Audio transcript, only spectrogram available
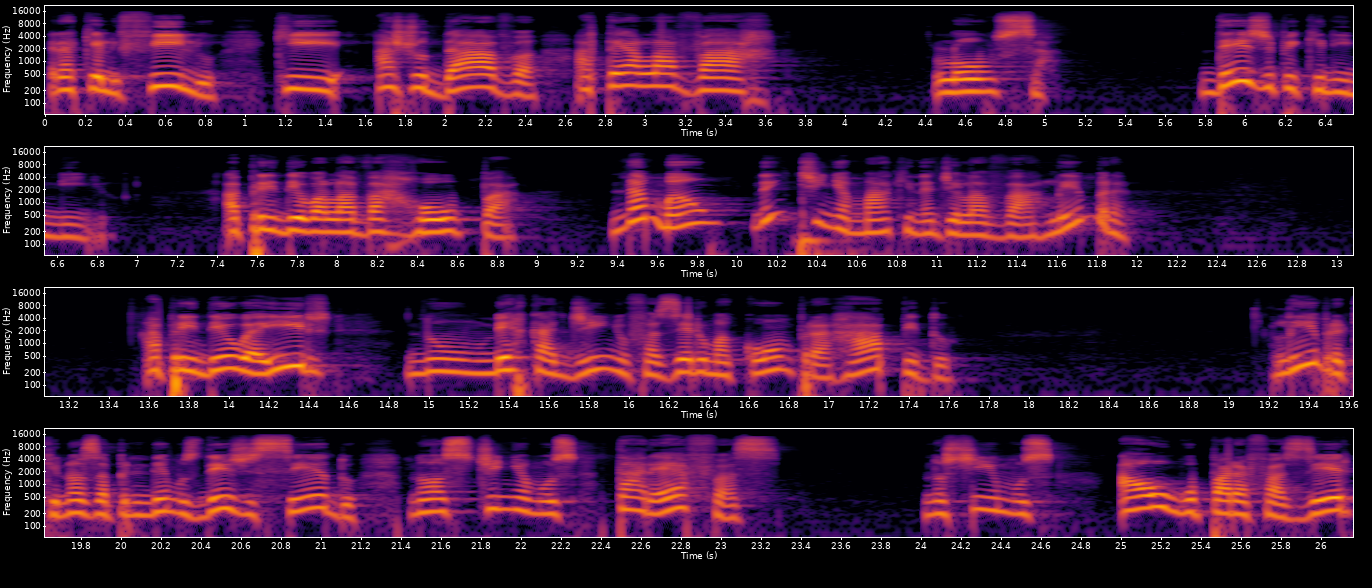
Era aquele filho que ajudava até a lavar louça. Desde pequenininho. Aprendeu a lavar roupa. Na mão, nem tinha máquina de lavar, lembra? Aprendeu a ir num mercadinho fazer uma compra rápido? Lembra que nós aprendemos desde cedo, nós tínhamos tarefas, nós tínhamos algo para fazer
